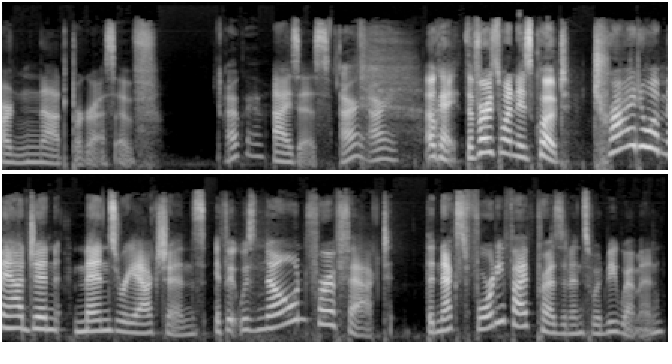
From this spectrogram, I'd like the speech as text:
are not progressive. Okay. Eyes is. All right. All right. Okay, the first one is quote, try to imagine men's reactions if it was known for a fact the next 45 presidents would be women.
